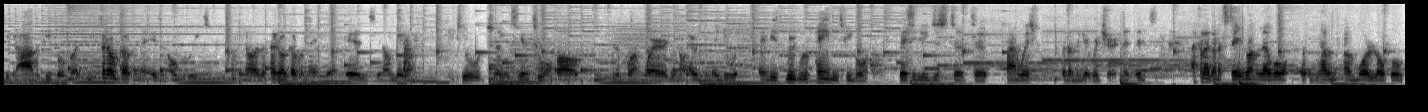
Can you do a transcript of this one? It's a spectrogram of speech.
keep an eye on the people but the federal government isn't overreach. You know the federal government is you know getting too like it's getting too involved to the point where you know everything they do and these we're paying these people basically just to, to find ways for them to get richer. And it, it's I feel like on a state-run level, having a more local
